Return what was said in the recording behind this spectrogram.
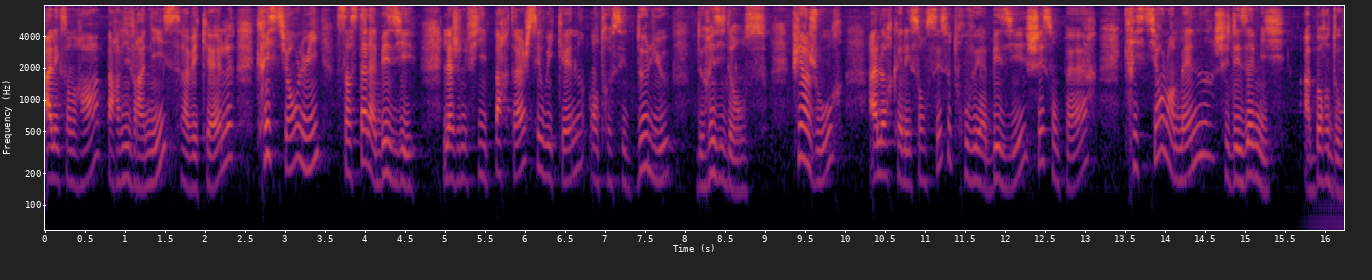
Alexandra part vivre à Nice avec elle. Christian, lui, s'installe à Béziers. La jeune fille partage ses week-ends entre ces deux lieux de résidence. Puis un jour, alors qu'elle est censée se trouver à Béziers chez son père, Christian l'emmène chez des amis à Bordeaux.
